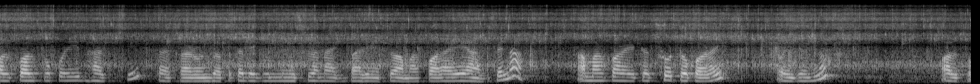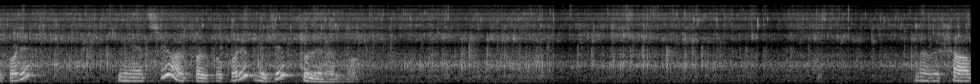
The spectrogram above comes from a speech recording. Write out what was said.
অল্প অল্প করেই ভাজছি, তার কারণ যতটা বেগুন নিয়েছিলাম একবারে তো আমার কড়াইয়ে আঁটবে না। আমার কড়াইটা ছোট কড়াই, ওই জন্য অল্প করে নিয়েছি, অল্প অল্প করে ভেজে তুলে রাখব। সব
